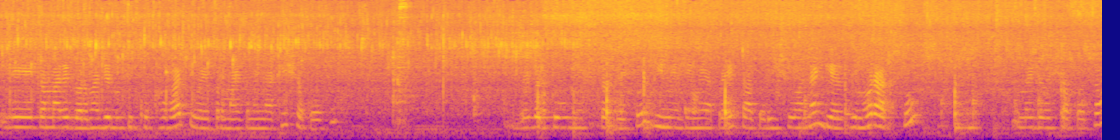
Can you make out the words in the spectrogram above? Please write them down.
એટલે તમારે ઘરમાં જેટલું તીખું ખવાતું હોય એ પ્રમાણે તમે નાખી શકો છો. હવે બધું મિક્સ કરી દઈશું ધીમે ધીમે આપણે સાતળીશું અને ગેસ ધીમો રાખશું. તમે જોઈ શકો છો.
